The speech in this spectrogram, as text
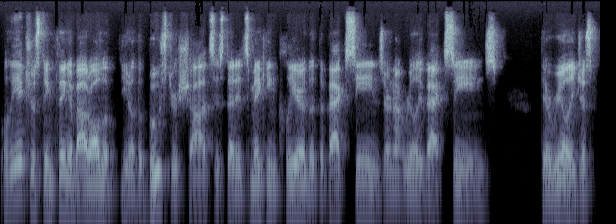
Well, the interesting thing about all the, you know, the booster shots is that it's making clear that the vaccines are not really vaccines. They're really just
